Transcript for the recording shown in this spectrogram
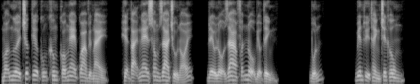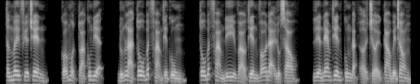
Mọi người trước kia cũng không có nghe qua việc này, hiện tại nghe xong gia chủ nói, đều lộ ra phẫn nộ biểu tình. 4. Biên thủy thành trên không, tầng mây phía trên, có một tòa cung điện, đúng là Tô Bất Phàm Thiên Cung, Tô Bất Phàm đi vào Thiên Võ Đại Lục sau, liền đem Thiên Cung đặt ở trời cao bên trong.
